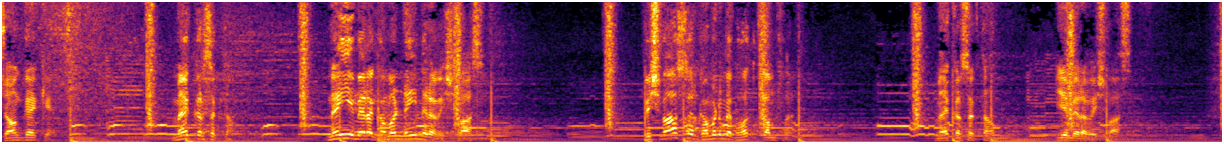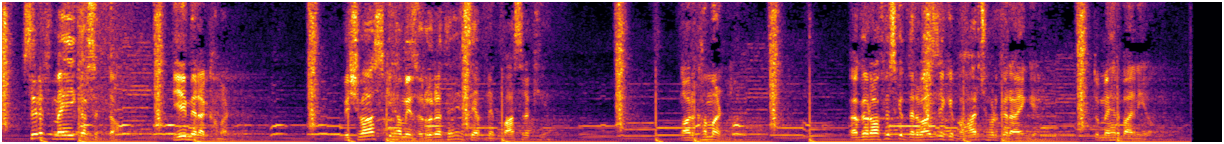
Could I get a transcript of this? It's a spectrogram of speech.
चौंक गए क्या? मैं कर सकता हूँ। नहीं, ये मेरा घमंड नहीं, मेरा विश्वास। विश्वास और घमंड में बहुत कम फ़र्क है। मैं कर सकता हूँ, ये मेरा विश्वास है। सिर्फ़ मैं ही कर सकता हूँ, ये मेरा घमंड। विश्वास की हमें ज़रूरत है, इसे अपने पास रखिए। और घमंड, अगर ऑफ़िस के दरवाजे के बाहर छोड़कर आएँगे तो मेहरबानी होगी।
